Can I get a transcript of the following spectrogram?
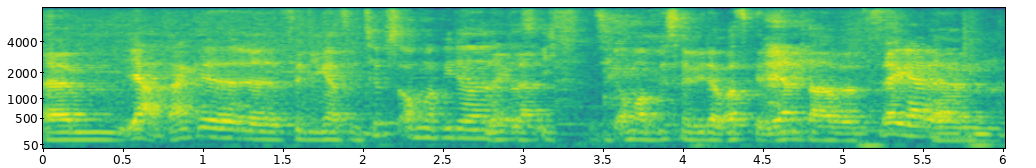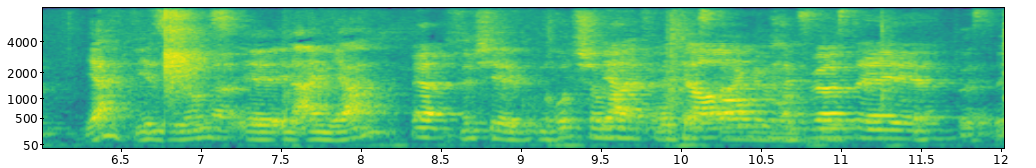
Ähm, ja, danke äh, für die ganzen Tipps auch mal wieder, dass ich, dass ich auch mal ein bisschen wieder was gelernt habe. Sehr gerne. Ähm, Ja, wir sehen uns äh, in einem Jahr. Ja. Ich wünsche dir einen guten Rutsch schon mal. wünsche auch Happy Birthday. Birthday.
